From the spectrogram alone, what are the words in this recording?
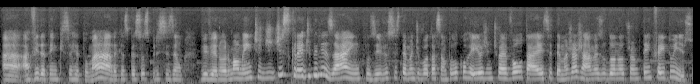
a, a vida tem que ser retomada, que as pessoas precisam viver normalmente, de descredibilizar, inclusive, o sistema de votação pelo correio. A gente vai voltar a esse tema já já, mas o Donald Trump tem feito isso.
